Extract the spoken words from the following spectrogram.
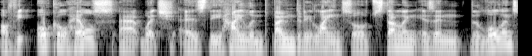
of the Ochil Hills, uh, which is the Highland boundary line. So Stirling is in the lowlands,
